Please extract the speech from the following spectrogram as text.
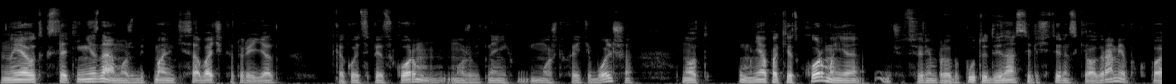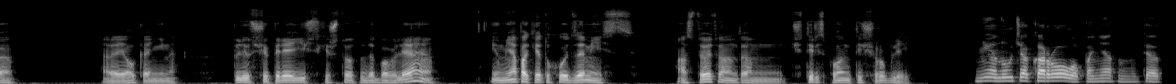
Ну, я вот, кстати, не знаю, может быть, маленькие собачки, которые едят какой-то спецкорм, может быть, на них может уходить и больше. Но вот у меня пакет корма, я что-то все время, правда, путаю, 12 или 14 килограмм я покупаю роял канина. Плюс еще периодически что-то добавляю, и у меня пакет уходит за месяц. А стоит он там 4,5 тысячи рублей. Не, ну у тебя корова, понятно, у тебя...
